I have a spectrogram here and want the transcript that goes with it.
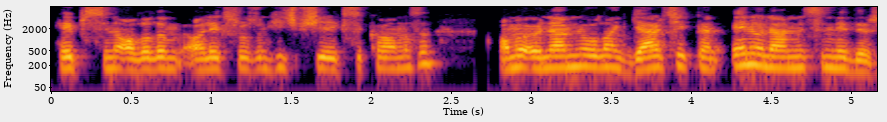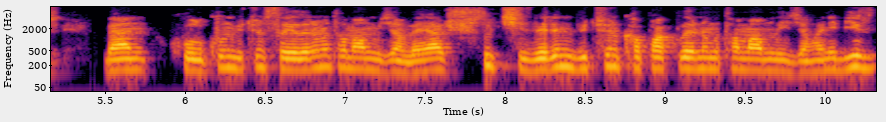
hepsini alalım. Alex Rose'un hiçbir şey eksik kalmasın. Ama önemli olan gerçekten en önemlisi nedir? Ben Hulk'un bütün sayılarımı tamamlayacağım veya şu çizerin bütün kapaklarını mı tamamlayacağım? Hani bir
